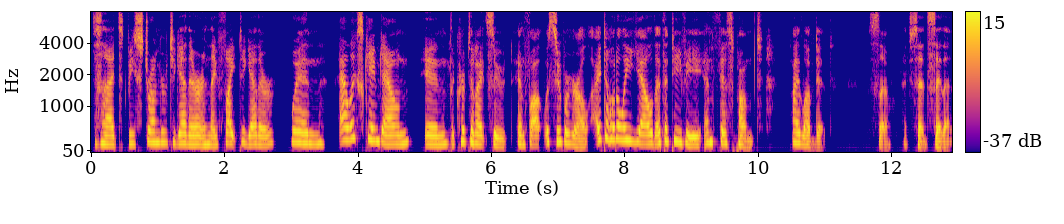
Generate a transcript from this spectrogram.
decides to be stronger together and they fight together, when Alex came down in the kryptonite suit and fought with Supergirl, I totally yelled at the TV and fist pumped. I loved it. So, I just had to say that.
